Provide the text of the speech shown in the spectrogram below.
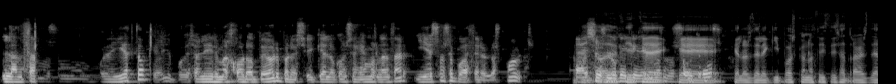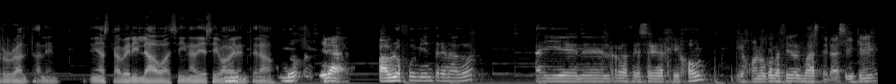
lanzamos un proyecto que, oye, puede salir mejor o peor, pero sí que lo conseguimos lanzar y eso se puede hacer en los pueblos. eso es lo que queremos nosotros. Que, los del equipo os conocisteis a través de Rural Talent. Tenías que haber hilado así, nadie se iba a haber enterado. mira, Pablo fue mi entrenador ahí en el Roces en Gijón y Juan lo conoció en el máster, así que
